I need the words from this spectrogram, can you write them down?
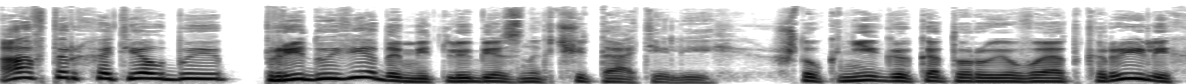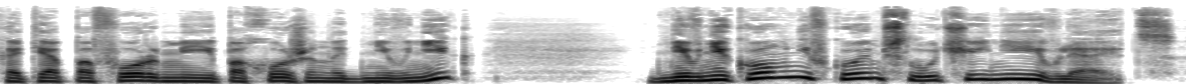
Автор хотел бы предуведомить любезных читателей, что книга, которую вы открыли, хотя по форме и похожа на дневник, дневником ни в коем случае не является.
